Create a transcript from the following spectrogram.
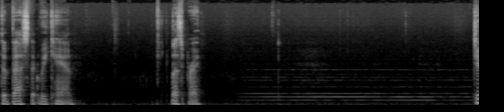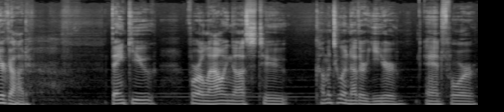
the best that we can. Let's pray. Dear God, thank you for allowing us to come into another year and for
